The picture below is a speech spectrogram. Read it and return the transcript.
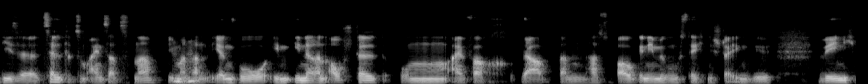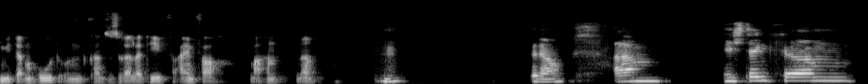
diese Zelte zum Einsatz, ne? die man mhm. dann irgendwo im Inneren aufstellt, um einfach, ja, dann hast du baugenehmigungstechnisch da irgendwie wenig mit am Hut und kannst es relativ einfach machen. Ne? Mhm. Genau. Ähm, ich denke, ähm,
